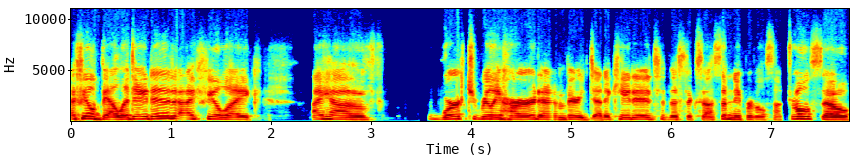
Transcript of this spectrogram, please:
I feel validated. I feel like I have worked really hard and I'm very dedicated to the success of Naperville Central. So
